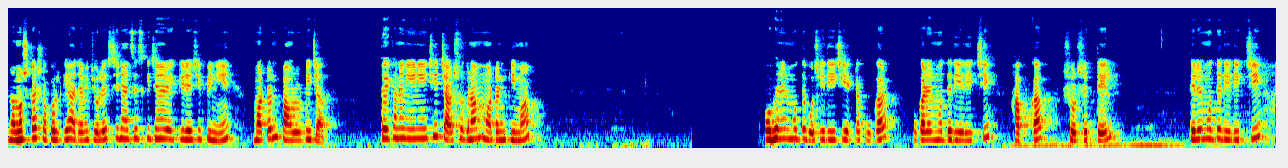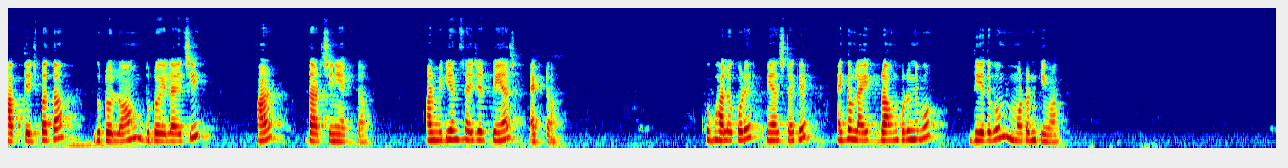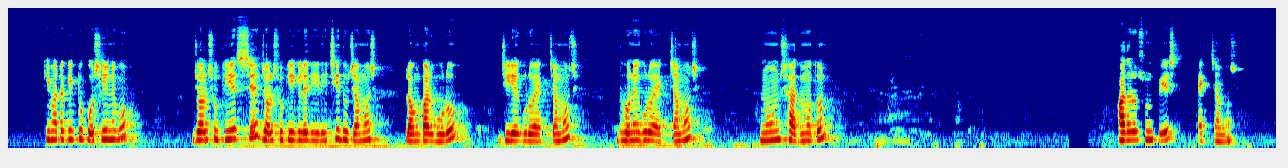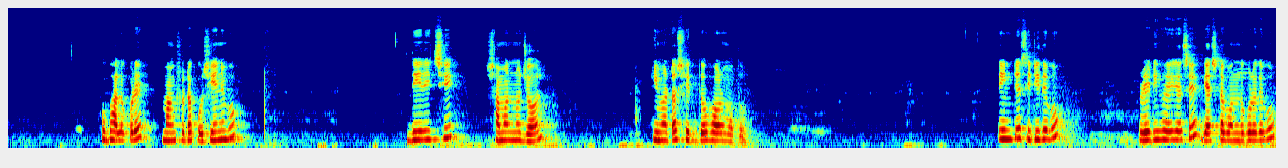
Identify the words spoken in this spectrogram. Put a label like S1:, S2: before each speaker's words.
S1: নমস্কার সকলকে, আজ আমি চলে এসেছি নাইসেস কিচেনের একটি রেসিপি নিয়ে মটন পাউরুটি চাপ। তো এখানে নিয়ে নিয়েছি চারশো গ্রাম মটন কিমা। ওভেনের মধ্যে বসিয়ে দিয়েছি একটা কুকার। কুকারের মধ্যে দিয়ে দিচ্ছি হাফ কাপ সর্ষের তেল। তেলের মধ্যে দিয়ে দিচ্ছি হাফ তেজপাতা, দুটো লং, দুটো এলাইচি আর দারচিনি একটা। আর মিডিয়াম সাইজের পেঁয়াজ একটা। খুব ভালো করে পেঁয়াজটাকে একদম লাইট ব্রাউন করে নেব, দিয়ে দেব মটন কিমা। কিমাটাকে একটু কষিয়ে নেব। জল শুকিয়ে এসছে, জল শুকিয়ে গেলে দিয়ে দিচ্ছি দু চামচ লঙ্কার গুঁড়ো, জিরে গুঁড়ো এক চামচ, ধনে গুঁড়ো এক চামচ, নুন স্বাদ মতন। আদা রসুন পেস্ট এক চামচ। খুব ভালো করে মাংসটা কষিয়ে নেব। দিয়ে দিচ্ছি সামান্য জল। কিমাটা সেদ্ধ হওয়ার মতো। তিনটে সিটি দেব। রেডি হয়ে গেছে, গ্যাসটা বন্ধ করে দেব।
